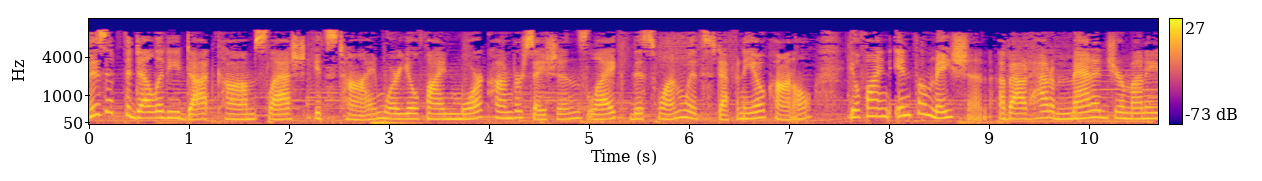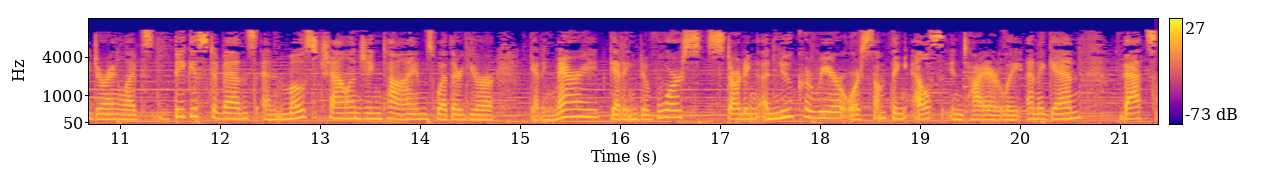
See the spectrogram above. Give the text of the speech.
Visit fidelity.com slash it's time where you'll find more conversations like this one with Stefanie O'Connell. You'll find information about how to manage your money during life's biggest events and most challenging times, whether you're getting married, getting divorced, starting a new career, or something else entirely. And again, that's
